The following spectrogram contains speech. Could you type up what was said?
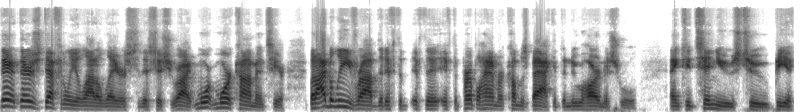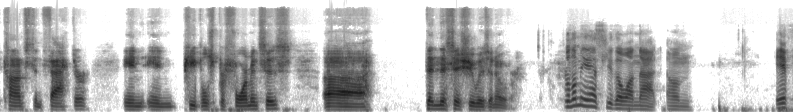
there, there's definitely a lot of layers to this issue. All right, more more comments here. But I believe Rob that if the if the if the Purple Hammer comes back at the new hardness rule and continues to be a constant factor in in people's performances, uh, then this issue isn't over. Well, let me ask you though on that. Um, if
